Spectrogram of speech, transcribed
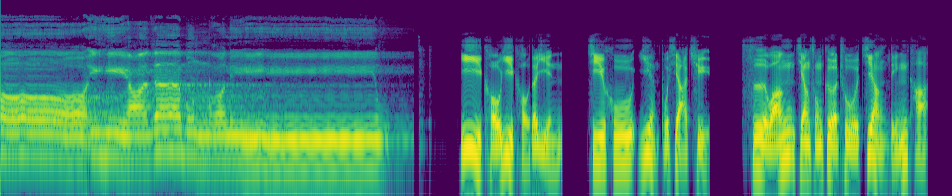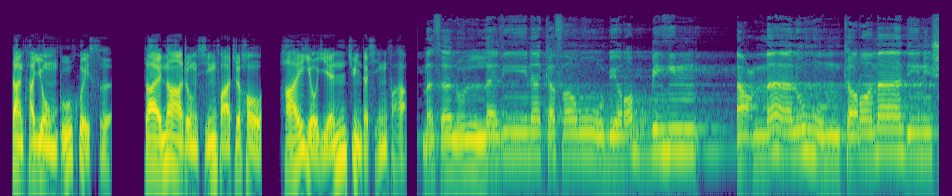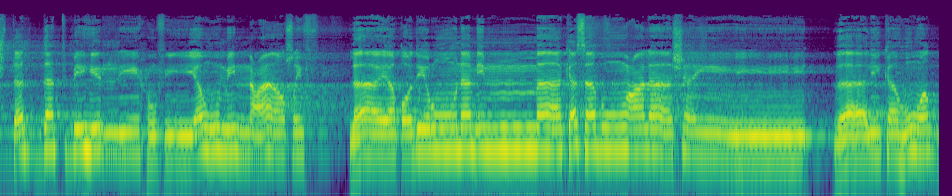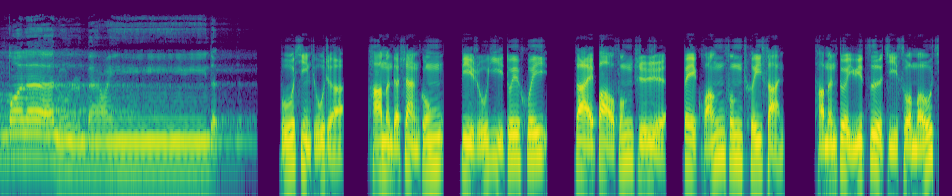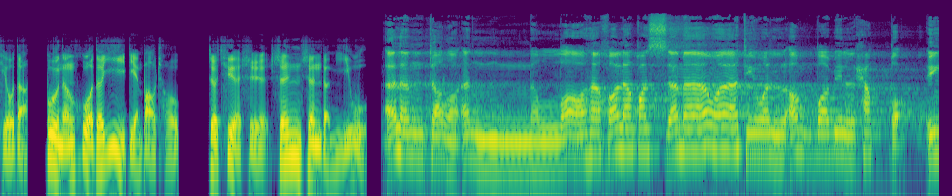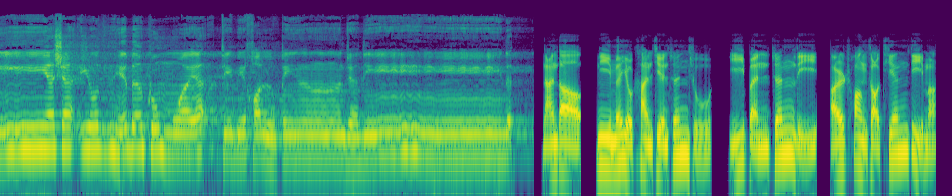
عذاب غليظ 一口一口的饮，几乎咽不下去。死亡将从各处降临他，但他永不会死。在那种刑罚之后，还有严峻的刑罚。 مثل الذين كفروا بربهم أعمالهم كرماد اشتدت به الريح في يوم عاصف لا يقدرون مما كسبوا على شيء ذلك هو الضلال البعيد 不信主者，他们的善功必如一堆灰，在暴风之日被狂风吹散。他们对于自己所谋求的，不能获得一点报酬，这却是深深的迷雾。 ألم تر أن الله خلق السماوات والأرض بالحق إن يشأ يذهبكم ويأت بخلق جديد 难道你没有看见真主以本真理而创造天地吗？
